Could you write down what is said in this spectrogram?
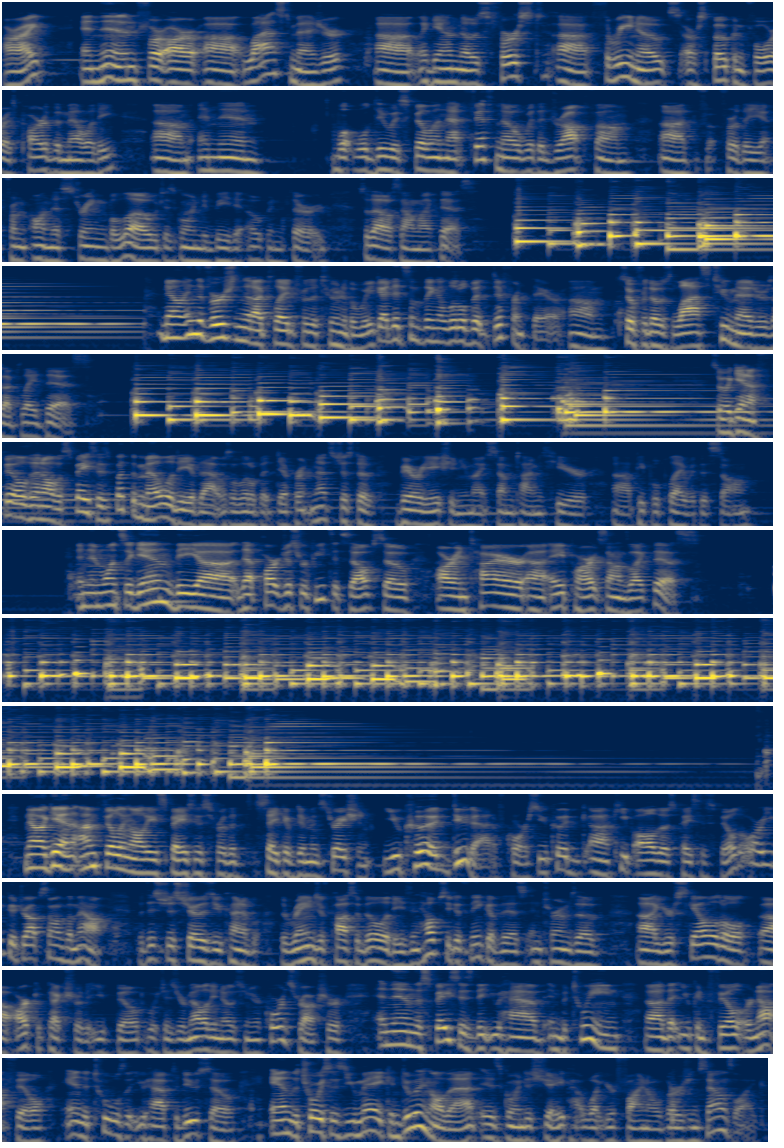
All right, and then for our uh, last measure, uh, again, those first uh, three notes are spoken for as part of the melody, um, and then what we'll do is fill in that fifth note with a drop thumb uh, for the from on this string below, which is going to be the open third. So that'll sound like this. Now, in the version that I played for the tune of the week, I did something a little bit different there. Um, so for those last two measures, I played this. I filled in all the spaces, but the melody of that was a little bit different, and that's just a variation you might sometimes hear uh, people play with this song. And then once again, the uh, that part just repeats itself, so our entire uh, A part sounds like this. Now again, I'm filling all these spaces for the sake of demonstration. You could do that, of course. You could uh, keep all those spaces filled, or you could drop some of them out. But this just shows you kind of the range of possibilities and helps you to think of this in terms of uh, your skeletal uh, architecture that you've built, which is your melody notes and your chord structure, and then the spaces that you have in between uh, that you can fill or not fill, and the tools that you have to do so. And the choices you make in doing all that is going to shape how, what your final version sounds like.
